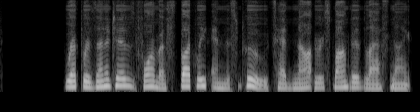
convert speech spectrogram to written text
Representatives for Miss Buckley and Miss Poots had not responded last night.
